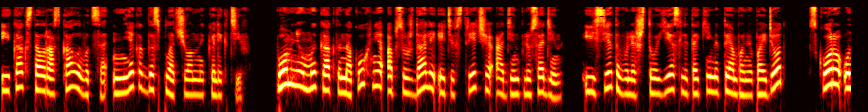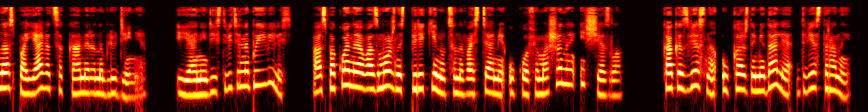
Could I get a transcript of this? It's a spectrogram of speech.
и как стал раскалываться некогда сплоченный коллектив. Помню, мы как-то на кухне обсуждали эти встречи один плюс один и сетовали, что если такими темпами пойдет, скоро у нас появятся камеры наблюдения. И они действительно появились а спокойная возможность перекинуться новостями у кофемашины исчезла. Как известно, у каждой медали две стороны.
